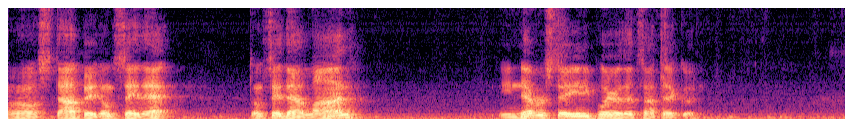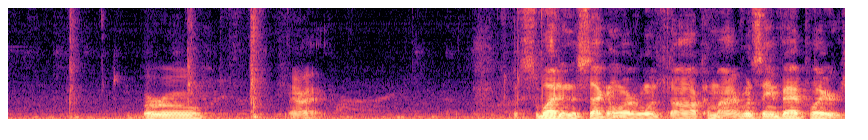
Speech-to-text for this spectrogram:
Oh, stop it. Don't say that. Don't say that, Lon. You never say any player that's not that good. Burrow. Alright. Let's sweat in a second while everyone. Oh, come on. Everyone's saying bad players.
